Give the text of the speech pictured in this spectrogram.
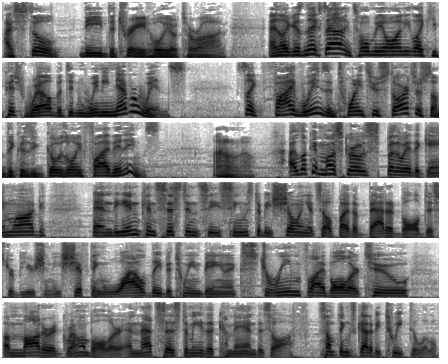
I still need to trade Julio Teheran. And like his next outing told me on, he like he pitched well but didn't win. He never wins. It's like five wins and twenty two starts or something because he goes only five innings. I don't know. I look at Musgrove's, by the way, the game log, and the inconsistency seems to be showing itself by the batted ball distribution. He's shifting wildly between being an extreme fly baller to a moderate ground baller, and that says to me the command is off. Something's got to be tweaked a little.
